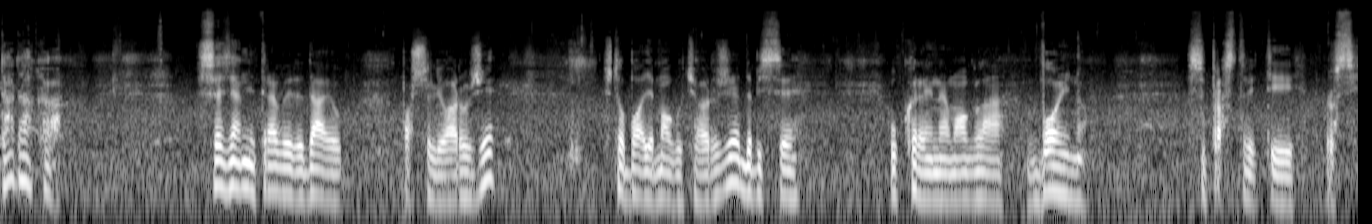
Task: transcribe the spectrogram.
da, da, kao. Sve zemlje trebaju da daju, pošalju oružje, što bolje moguće oružje, da bi se Ukrajina mogla vojno suprostaviti Rusiji.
